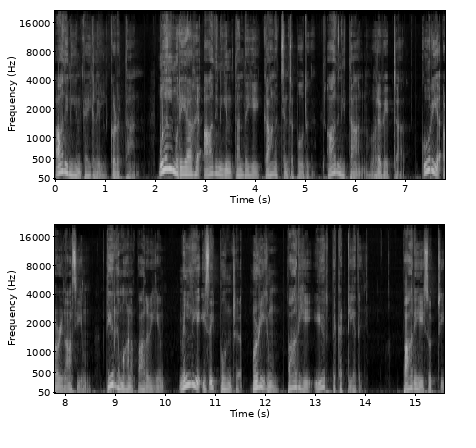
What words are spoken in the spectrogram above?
ஆதினியின் கைகளில் கொடுத்தான். முதல் முறையாக ஆதினியின் தந்தையை காணச் சென்றபோது ஆதினி தான் வரவேற்றாள். கூறிய அவள் நாசியும் தீர்க்கமான பார்வையும் மெல்லிய இசை போன்ற மொழியும் பாரியை ஈர்த்து கட்டியது. பாரியை சுற்றி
